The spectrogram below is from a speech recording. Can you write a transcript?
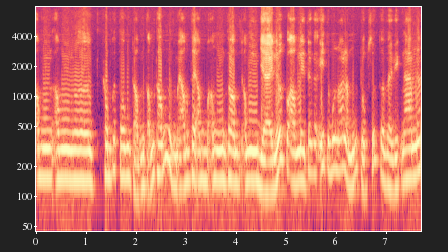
ông ông không có tôn trọng tổng thống mà ông thì ông ông ông ông về nước của ông đi tới cái ý tôi muốn nói là muốn trục xuất tôi về Việt Nam đó,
